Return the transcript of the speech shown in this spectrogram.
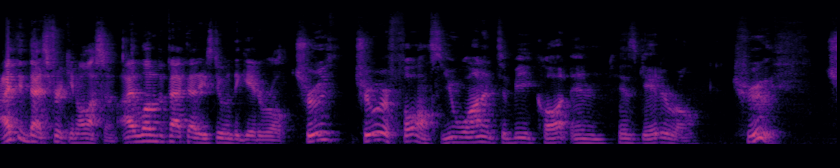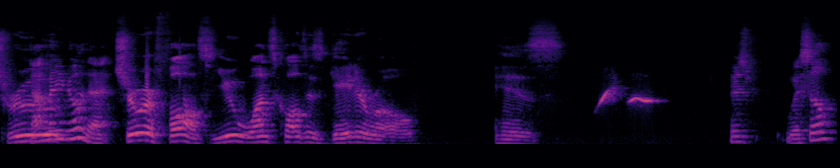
I think that's freaking awesome. I love the fact that he's doing the Gator roll. Truth, true or false? You wanted to be caught in his gator roll. Truth. True. Not many know that. True or false? You once called his gator roll his There's whistle.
